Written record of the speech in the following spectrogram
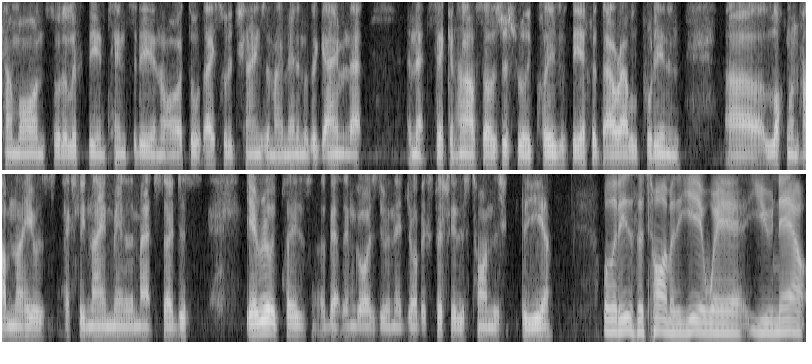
come on sort of lift the intensity, and I thought they sort of changed the momentum of the game in that in that second half. So I was just really pleased with the effort they were able to put in, and uh, Lachlan Hubner, he was actually named man of the match. So just yeah, really pleased about them guys doing their job, especially this time this the year. Well, it is the time of the year where you now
